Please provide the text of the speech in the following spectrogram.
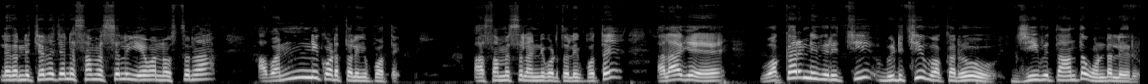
లేదంటే చిన్న చిన్న సమస్యలు ఏమన్నా వస్తున్నా అవన్నీ కూడా తొలగిపోతాయి. ఆ సమస్యలు అన్నీ కూడా తొలగిపోతాయి. అలాగే ఒకరిని విరిచి విడిచి ఒకరు జీవితాంతం ఉండలేరు.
